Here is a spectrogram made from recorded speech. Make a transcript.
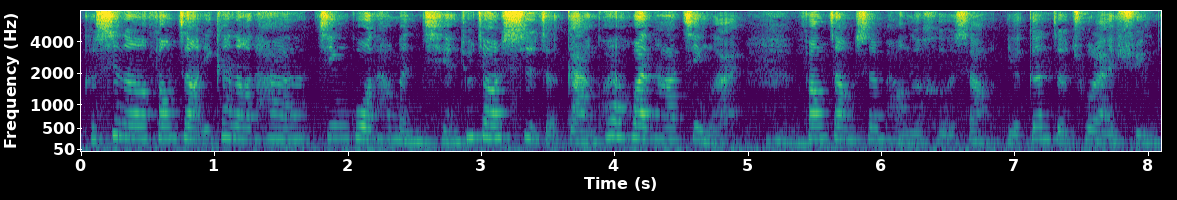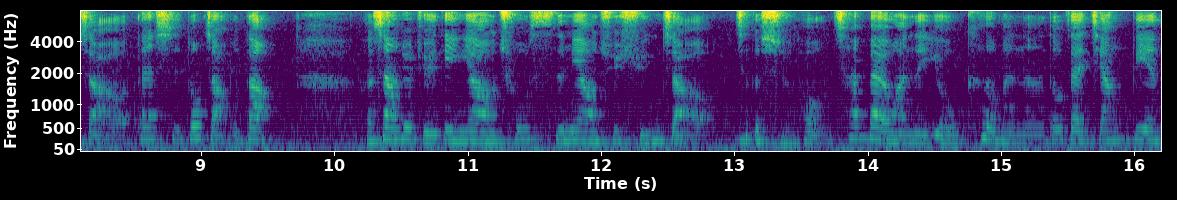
可是呢，方丈一看到他经过他门前，就叫侍者赶快唤他进来。方丈身旁的和尚也跟着出来寻找，但是都找不到。和尚就决定要出寺庙去寻找。这个时候，参拜完的游客们呢，都在江边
